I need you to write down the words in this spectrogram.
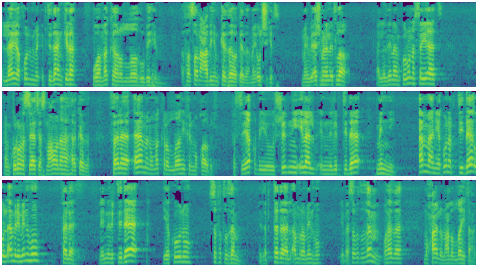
لا يقول ابتداء كده ومكر الله بهم. فصنع بهم كذا وكذا. ما يقولش كده. ما يبقاش من الإطلاق. الذين يمكرون السيئات. يمكرون السيئات يصنعونها هكذا. فلا آمنوا مكر الله في المقابل. فالسياق بيشدني إلى أن الابتداء مني. أما أن يكون ابتداء الأمر منه فلا. لأن الابتداء يكون صفة ذنب. إذا ابتدأ الأمر منه يبقى صفة ذنب. وهذا محال على الله تعالى.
